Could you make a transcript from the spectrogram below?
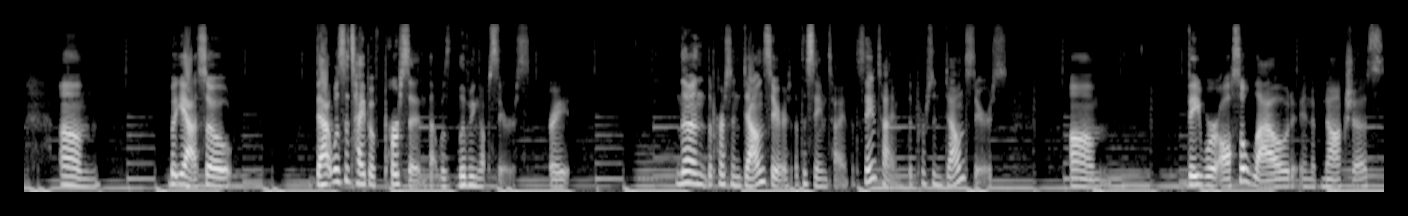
um, but yeah, so that was the type of person that was living upstairs, right? Then the person downstairs at the same time, at the same time, the person downstairs, um, they were also loud and obnoxious.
